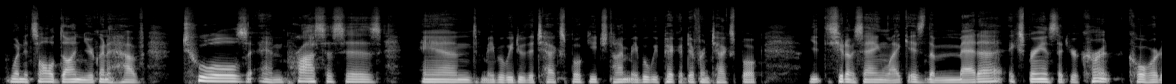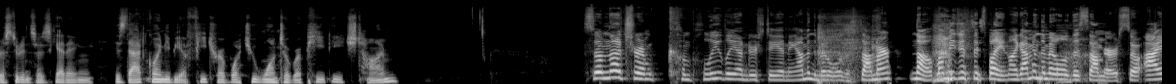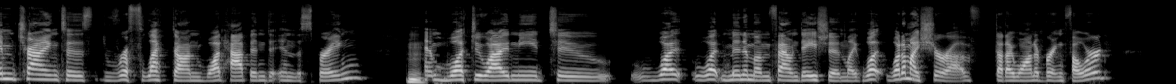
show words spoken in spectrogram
when it's all done you're going to have tools and processes and maybe we do the textbook each time maybe we pick a different textbook you see what i'm saying like is the meta experience that your current cohort of students is getting is that going to be a feature of what you want to repeat each time So I'm not sure I'm completely understanding. I'm in the middle of the summer. No, let me just explain. Like I'm in the middle of the summer, so I'm trying to reflect on what happened in the spring Hmm. and what do I need to what what minimum foundation, like what what am I sure of that I want to bring forward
